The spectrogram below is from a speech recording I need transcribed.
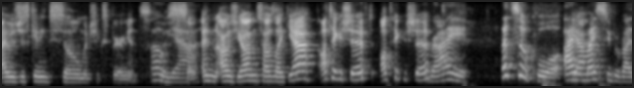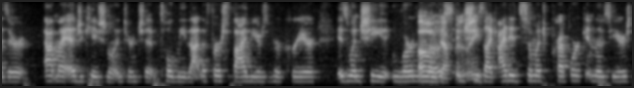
I was just getting so much experience. Oh, yeah. so- and I was young, so I was like, yeah, I'll take a shift. I'll take a shift. Right. That's so cool. I Yeah. my supervisor at my educational internship told me that the first five years of her career is when she learned the Oh, most. And she's like, I did so much prep work in those years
